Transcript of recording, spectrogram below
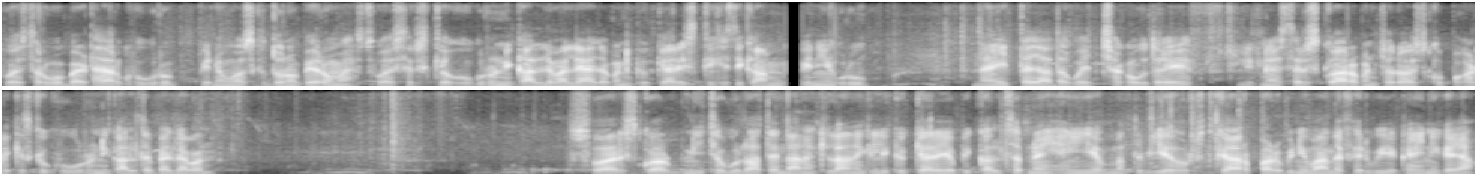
तो सर वो बैठा है यार घुघरू पिना हुआ इसके दोनों पैरों में। सो सर इसके घुघरू निकालने वाले आज अपन, क्योंकि यार इसके किसी काम के नहीं है गुरु। नहीं इतना ज़्यादा कोई अच्छा कबूतर है। लेकिन सर इसको यार अपन चलो, इसको पकड़ के इसके घुघरू निकालते पहले अपन। सो यार इसको यार नीचे बुलाते हैं दाना खिलाने के लिए, क्योंकि यार ये अभी कल से अपने यहीं है मतलब ये और उसके यार पर भी नहीं बांधे, फिर भी ये कहीं नहीं गया।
